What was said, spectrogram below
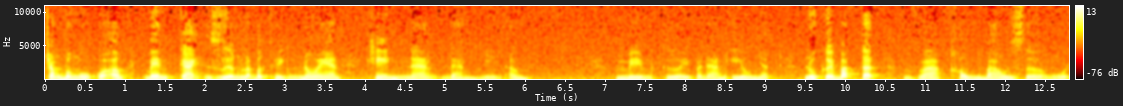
Trong buồng ngủ của ông, bên cạnh giường là bức hình Noel khi nàng đang nhìn ông. mềm cười và đáng yêu nhất, nụ cười bất tận và không bao giờ nguội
